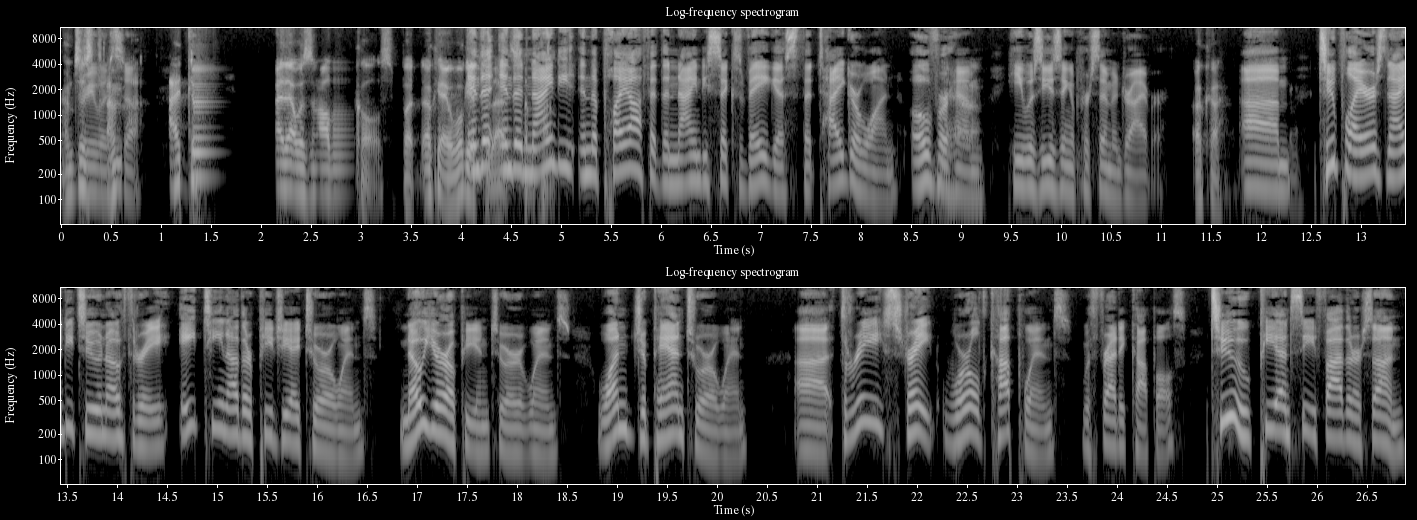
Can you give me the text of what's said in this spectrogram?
I'm just, Three wood I'm, still. I could. why That was in all the calls, but okay, we'll get in to the that in the sometime. ninety in the playoff at the ninety six Vegas that Tiger won over him, he was using a persimmon driver. Okay, Um, two players, 92 and 03, 18 other PGA Tour wins, no European Tour wins, one Japan Tour win, uh, three straight World Cup wins with Freddie Couples, two PNC father son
